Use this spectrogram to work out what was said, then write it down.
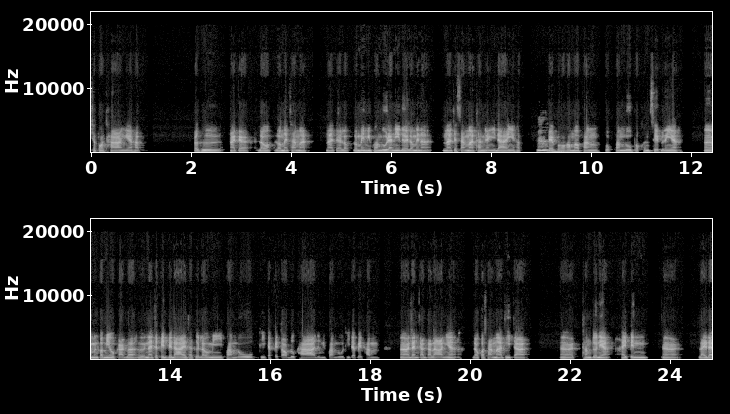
เฉพาะทางเงี้ยครับ ก็คืออาจจะเราเราไม่สามารถน่าจะเราเราไม่มีความรู้ด้านนี้เลย เราไม่น่าน่าจะสามารถทำอย่างงี้ได้เงี้ยครับอืมแต่พอเข้ามาฟังพวกความรู้พวกคอนเซปต์อะไรเงี้ยเออมันก็มีโอกาสว่าเออน่าจะเป็นไปได้ ถ้าเกิดเรามีความรู้ที่จะไปตอบลูกค้า หรือมีความรู้ที่จะไปทำอ่าด้านการตลาดเงี้ยเราก็สามารถที่จะเอ่อทำตัวเนี้ยให้เป็นเอ่อรายได้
